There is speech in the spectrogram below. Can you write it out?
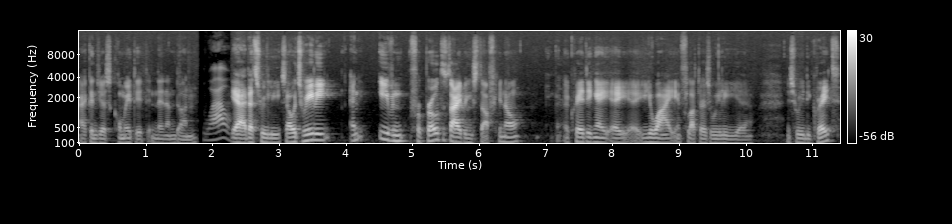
I can just commit it and then I'm done. Wow. Yeah, that's really so it's really and even for prototyping stuff, you know, creating a, a, a, UI in Flutter is really uh, is really great.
